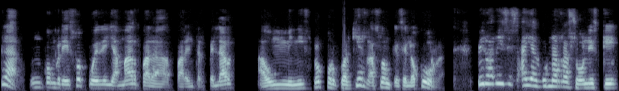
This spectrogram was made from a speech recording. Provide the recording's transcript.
Claro, un Congreso puede llamar para, para interpelar a un ministro por cualquier razón que se le ocurra. Pero a veces hay algunas razones que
